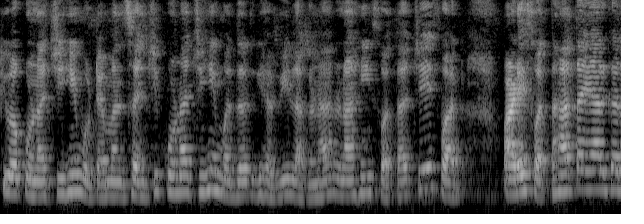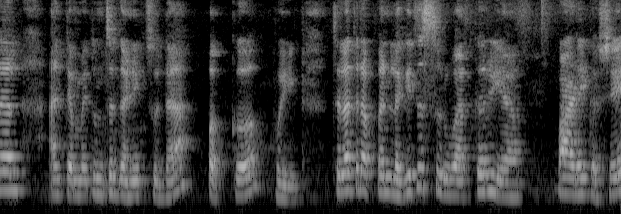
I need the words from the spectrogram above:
किंवा कोणाचीही मोठ्या माणसांची कोणाचीही मदत घ्यावी लागणार नाही. स्वतःचे स्वा पाडे स्वतः तयार कराल आणि त्यामुळे तुमचं गणितसुद्धा पक्कं होईल. चला तर आपण लगेचच सुरुवात करूया. पाडे कसे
